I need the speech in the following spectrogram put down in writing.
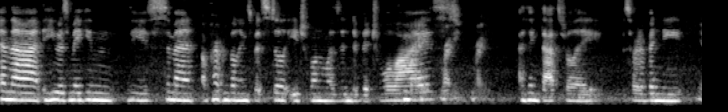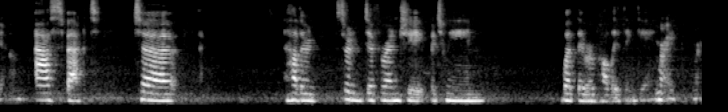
And that he was making these cement apartment buildings, but still each one was individualized. Right, right, right. I think that's really sort of a neat yeah. aspect to how they're sort of differentiate between what they were probably thinking. Right, right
